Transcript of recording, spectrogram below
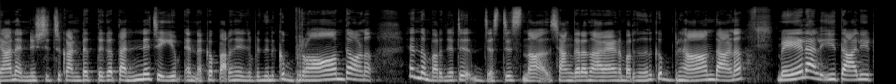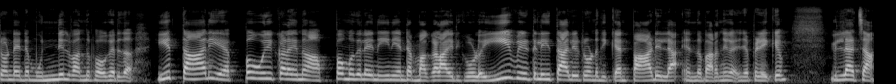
ഞാൻ അന്വേഷിച്ച് കണ്ടെത്തുക തന്നെ ചെയ്യും എന്നൊക്കെ പറഞ്ഞു കഴിഞ്ഞപ്പോൾ നിനക്ക് ഭ്രാന്താണ് എന്നും പറഞ്ഞിട്ട് ജസ്റ്റിസ് ശങ്കരനാരായണൻ പറഞ്ഞു നിനക്ക് ഭ്രാന്താണ്. മേലാൽ ഈ താലി ഇട്ടുകൊണ്ട് എന്റെ മുന്നിൽ വന്നു പോകരുത്. ഈ താലി എപ്പോൾ ഊരിക്കളയുന്നോ അപ്പം മുതലേ നീ എന്റെ മകളായിരിക്കുള്ളൂ. ഈ വീട്ടിൽ ഈ താലി ഇട്ടുകൊണ്ട് നിൽക്കാൻ എന്ന് പറഞ്ഞു കഴിഞ്ഞപ്പോഴേക്കും ഇല്ല അച്ഛാ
